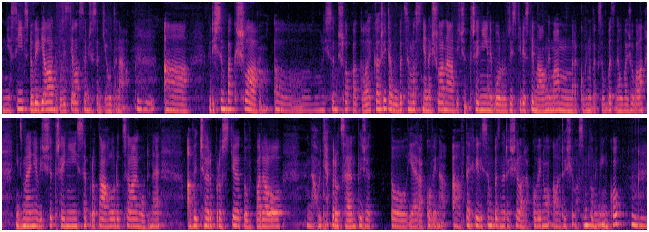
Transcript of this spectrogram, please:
měsíc dověděla, nebo zjistila jsem, že jsem těhotná. Mm-hmm. A když jsem pak šla, uh, když jsem šla pak k lékaři, tak vůbec jsem vlastně nešla na vyšetření nebo zjistit, jestli mám, nemám rakovinu, tak jsem vůbec neuvažovala. Nicméně vyšetření se protáhlo do celého dne a večer prostě to vypadalo na hodně procent, že to je rakovina. A v té chvíli jsem vůbec neřešila rakovinu, ale řešila jsem to miminko. Mm-hmm.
